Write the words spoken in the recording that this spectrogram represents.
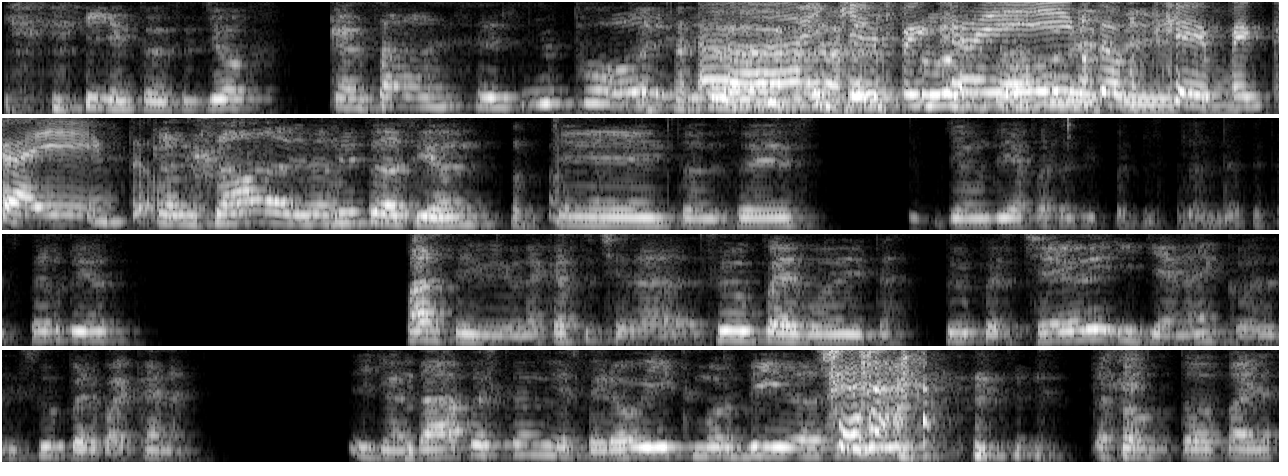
y entonces yo cansada de ser el niño pobre Ay, qué pecadito, qué pecadito. cansada de esa situación. Eh, entonces, yo un día pasé así por el salón de objetos perdidos. Parce, y vi una cartuchera súper bonita, súper chévere y llena de cosas y súper bacana. Y yo andaba pues con mi Espero Vic mordido, así, todo, todo paila.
